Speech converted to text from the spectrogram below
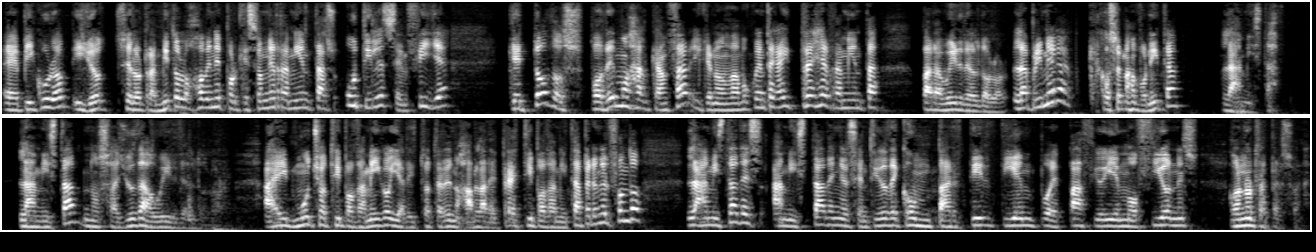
Epicuro, y yo se lo transmito a los jóvenes porque son herramientas útiles, sencillas, que todos podemos alcanzar y que nos damos cuenta que hay tres herramientas para huir del dolor. La primera, qué cosa más bonita, la amistad. La amistad nos ayuda a huir del dolor. Hay muchos tipos de amigos y Aristóteles nos habla de tres tipos de amistad, pero en el fondo la amistad es amistad en el sentido de compartir tiempo, espacio y emociones con otra persona.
